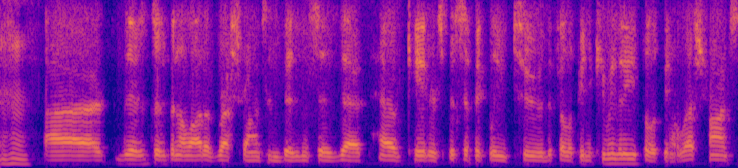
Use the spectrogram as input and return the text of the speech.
mm-hmm. uh, there's there's been a lot of restaurants and businesses that have catered specifically to the Filipino community, Filipino restaurants,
